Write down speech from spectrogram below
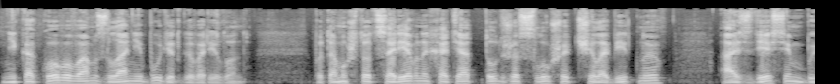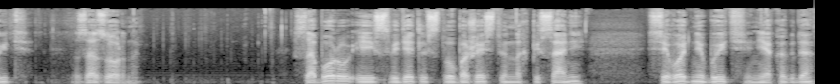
«Никакого вам зла не будет», — говорил он, — «потому что царевны хотят тут же слушать челобитную, а здесь им быть зазорно». Собору и свидетельству божественных писаний — Сегодня быть некогда.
